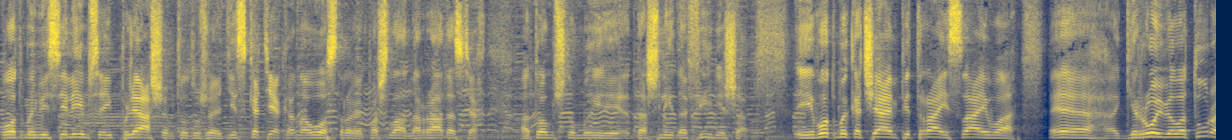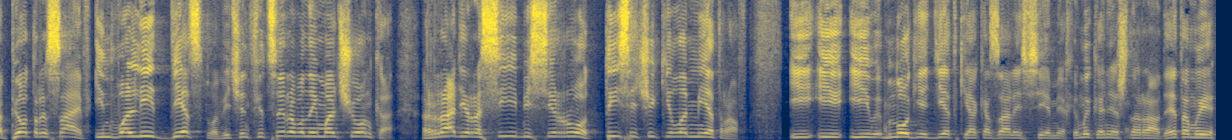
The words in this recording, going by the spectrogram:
вот мы веселимся и пляшем, тут уже дискотека на острове пошла на радостях о том, что мы дошли до финиша. И вот мы качаем Петра Исаева, э, герой велотура Петр Исаев, инвалид детства, ВИЧ-инфицированный мальчонка, ради России без сирот, тысячи километров. И, и, и многие детки оказались в семьях. И мы, конечно, рады. Это мы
